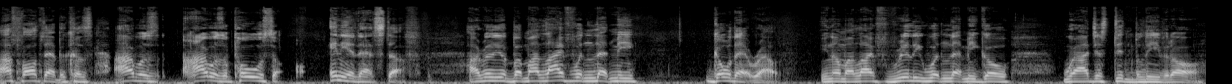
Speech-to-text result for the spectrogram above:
I fought that because I was I was opposed to any of that stuff. I really but my life wouldn't let me go that route. You know, my life really wouldn't let me go where I just didn't believe at all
